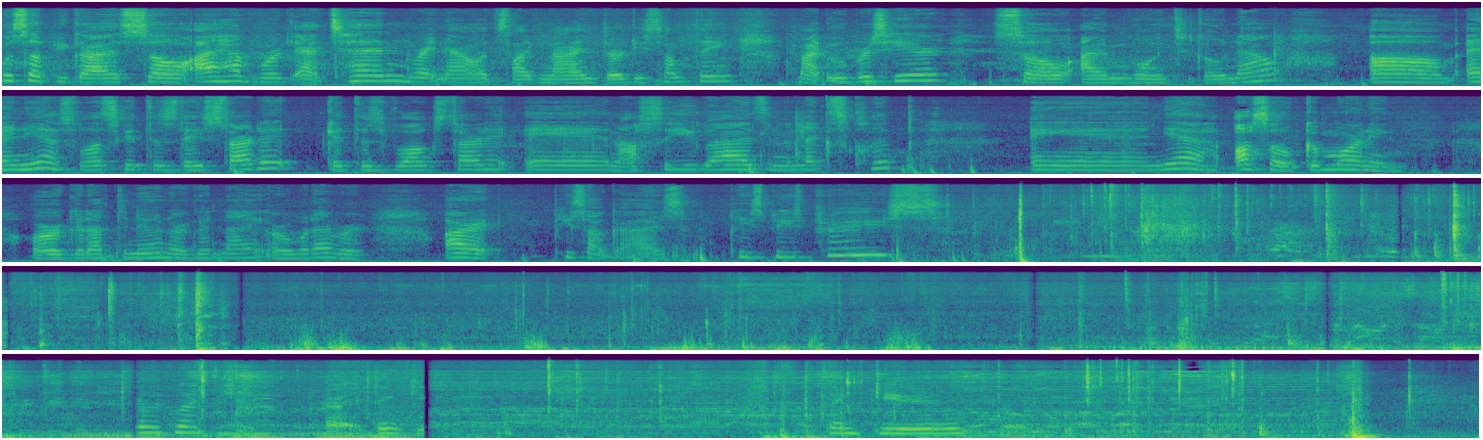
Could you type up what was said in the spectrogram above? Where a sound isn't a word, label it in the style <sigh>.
What's up you guys? So I have work at 10. Right now it's like 9.30 something. My Uber's here. So I'm going to go now. Um, and yeah, so let's get this day started. Get this vlog started. And I'll see you guys in the next clip. And yeah, also good morning. Or good afternoon or good night or whatever. Alright, peace out guys. Peace, peace, peace. Really quick? Alright, thank you. Thank you.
